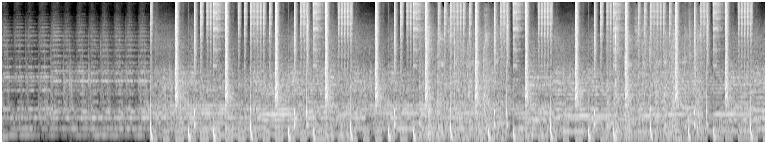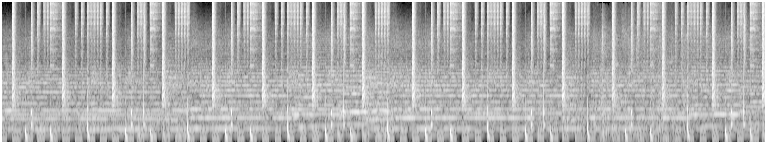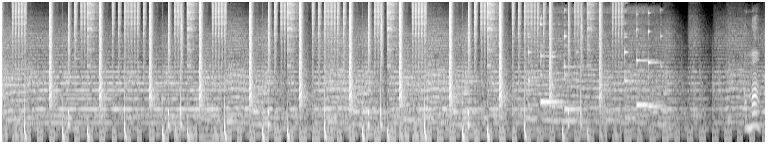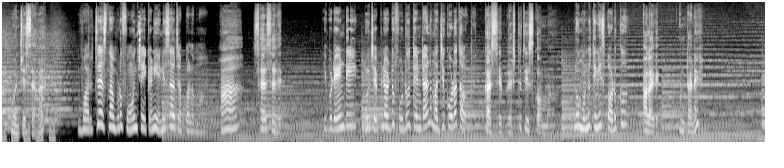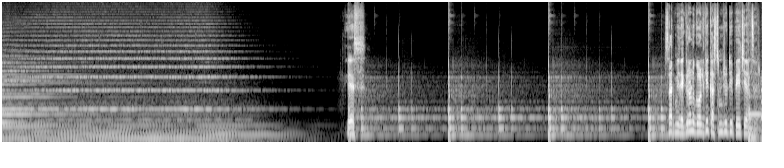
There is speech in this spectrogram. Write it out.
చేసావా work చేసినప్పుడు phone చేయకని ఎన్నిసార్లు చెప్పాలమ్మా. ఆ, సరే సరే. ఇప్పుడు ఏంటి నువ్వు చెప్పినట్టు ఫుడ్ తింటాను మజ్జిగ కూడా తాగుతాను కాసేపు రెస్ట్ తీసుకో అమ్మా. నువ్వు ముందు తినేసి పడుకో. అలాగే. ఉంటానే? ఎస్ సార్ మీ దగ్గర ఉన్న గోల్డ్కి కస్టమ్ డ్యూటీ పే చేయాలి సార్.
